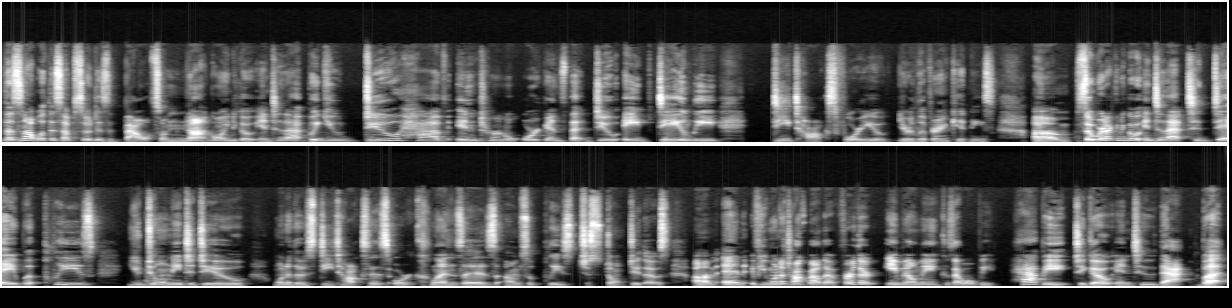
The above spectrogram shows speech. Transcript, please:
That's not what this episode is about, so I'm not going to go into that. But you do have internal organs that do a daily detox for you, your liver and kidneys. Um, so we're not going to go into that today, but please, you don't need to do one of those detoxes or cleanses. Um, so please just don't do those. Um, and if you want to talk about that further, email me because I will be happy to go into that. But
